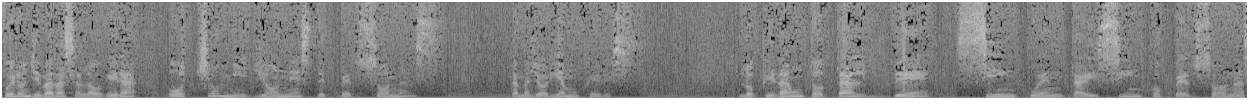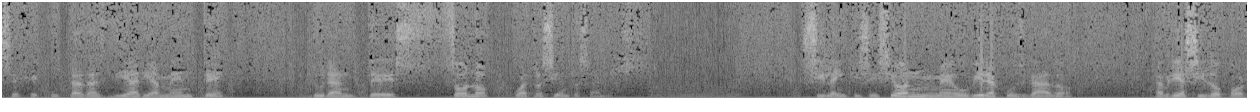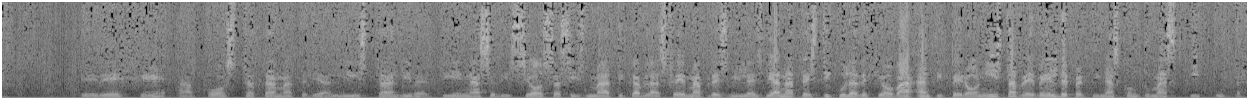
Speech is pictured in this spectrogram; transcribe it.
fueron llevadas a la hoguera 8 millones de personas, la mayoría mujeres, lo que da un total de 55 personas ejecutadas diariamente durante solo 400 años. Si la Inquisición me hubiera juzgado, habría sido por hereje, apóstata, materialista, libertina, sediciosa, sismática, blasfema, presbilesbiana, testícula de Jehová, antiperonista, rebelde, pertinaz, contumaz y puta.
